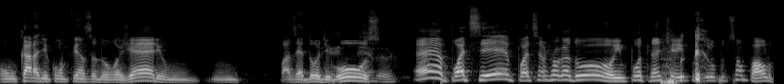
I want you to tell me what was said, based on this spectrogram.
um cara de confiança do Rogério, um, um fazedor de gols. É, pode ser, pode ser um jogador importante aí pro grupo do São Paulo.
